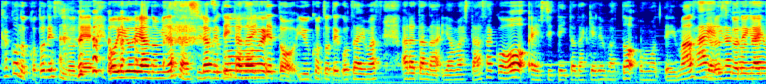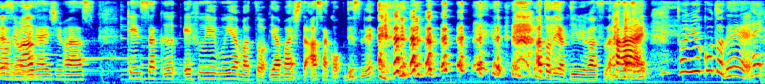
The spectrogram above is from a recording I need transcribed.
過去のことですので、おいおいあの皆さん調べていただいてということでございます。新たな山下麻子を、えー知っていただければと思っています。はい、よろしくお願いいたします。お願いします。検索 FM 大和山下麻子ですね。後でやってみます。はい。はいということで、はい。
